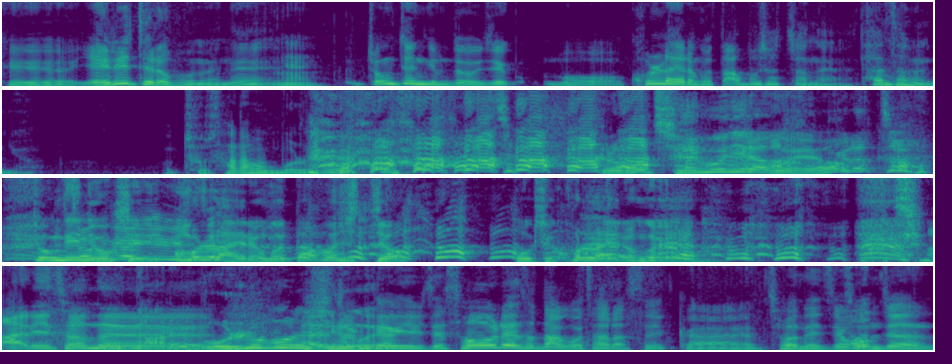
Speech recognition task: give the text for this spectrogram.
그 예를 들어 보면은 예. 쫑땡님도 이제 뭐 콜라 이런 거 따보셨잖아요. 탄산음료. 저 사람은 모르고 그런 거 질문이라고 해요? 그렇죠. 쫑디님 혹시. 콜라 이런 거 따보셨죠? 혹시 콜라 이런 거요? 아니 저는 나를 뭘로 보시는 쫑 거예요? 형이 이제 서울에서 나고 자랐으니까 저는 이제 서- 완전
